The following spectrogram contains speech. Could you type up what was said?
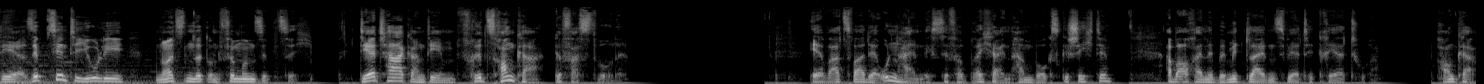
Der 17. Juli 1975. Der Tag, an dem Fritz Honka gefasst wurde. Er war zwar der unheimlichste Verbrecher in Hamburgs Geschichte, aber auch eine bemitleidenswerte Kreatur. Honka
